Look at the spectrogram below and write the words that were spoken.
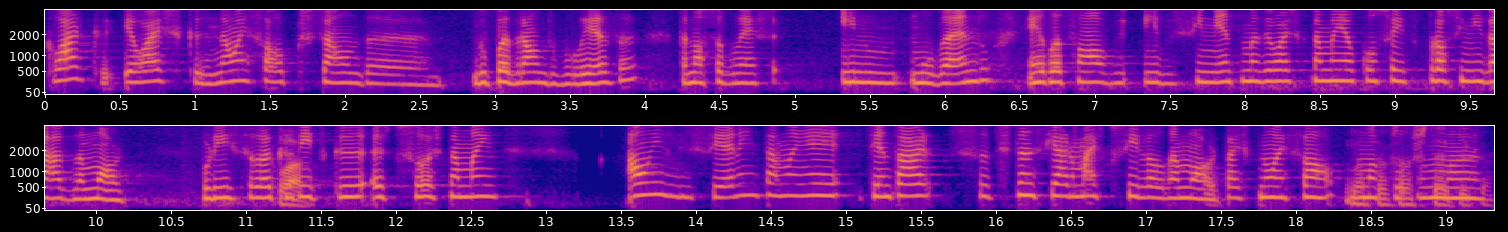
Claro que eu acho que não é só a pressão da, do padrão de beleza, da nossa beleza ir mudando em relação ao envelhecimento, mas eu acho que também é o conceito de proximidade da morte. Por isso eu acredito que as pessoas também, ao envelhecerem, também é tentar se distanciar o mais possível da morte. Acho que não é só Não é uma, só questão uma- estética.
